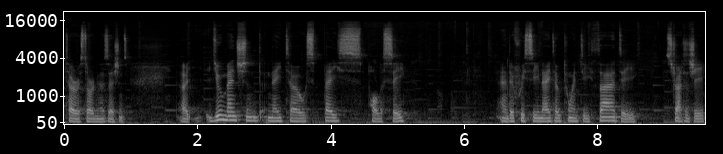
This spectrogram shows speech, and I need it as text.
terrorist organizations. Uh, you mentioned NATO space policy. And if we see NATO 2030 strategy,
